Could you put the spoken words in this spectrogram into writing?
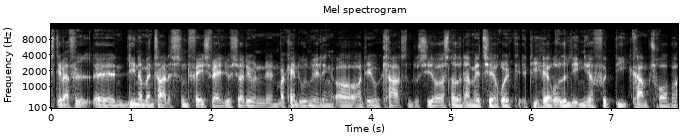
Altså det er i hvert fald, øh, lige når man tager det sådan face value, så er det jo en, en markant udmelding, og, og det er jo klart, som du siger, også noget, der er med til at rykke de her røde linjer, fordi kamptropper,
